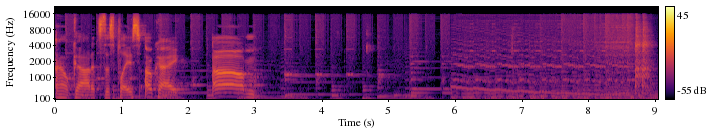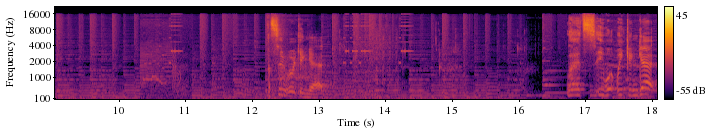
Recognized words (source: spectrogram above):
Oh god, it's this place. Okay. Um. Let's see what we can get. Let's see what we can get.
